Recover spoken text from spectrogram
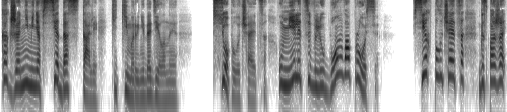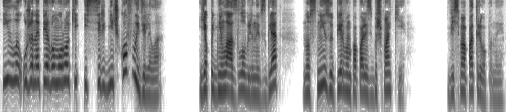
«Как же они меня все достали, кикиморы недоделанные!» Все получается, умелицы в любом вопросе. Всех, получается, госпожа Илла уже на первом уроке из середнячков выделила? Я подняла озлобленный взгляд, но снизу первым попались башмаки, весьма потрепанные.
